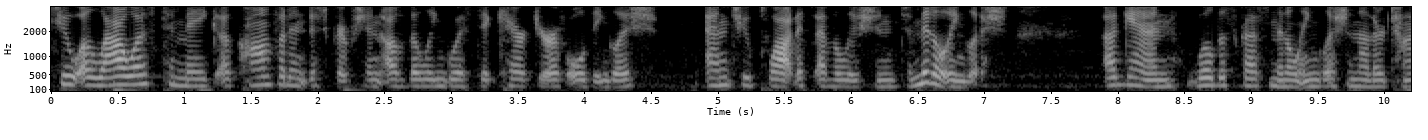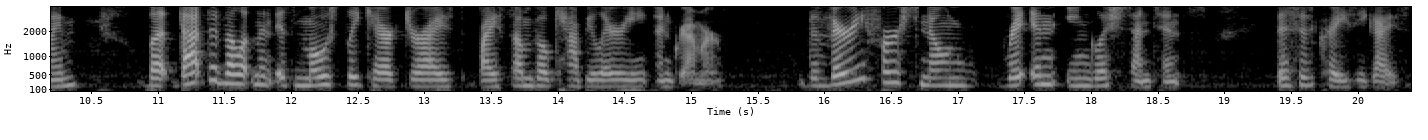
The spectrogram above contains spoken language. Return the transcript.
to allow us to make a confident description of the linguistic character of Old English and to plot its evolution to Middle English. Again, we'll discuss Middle English another time, but that development is mostly characterized by some vocabulary and grammar. The very first known written English sentence. This is crazy, guys.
